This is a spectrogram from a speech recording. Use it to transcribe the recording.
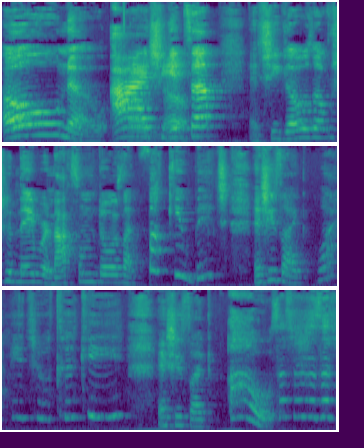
Oh no! I Oh, she no. gets up and she goes over to the neighbor, knocks on the door, is like, "Fuck you, bitch!" And she's like, "Well, I made you a cookie." And she's like, "Oh, such such such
